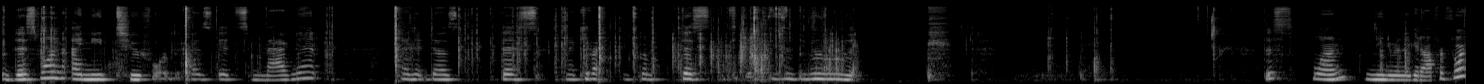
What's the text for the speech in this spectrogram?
This one I need two for because it's magnet and it does this. And I keep on this. This one need a really good offer for.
